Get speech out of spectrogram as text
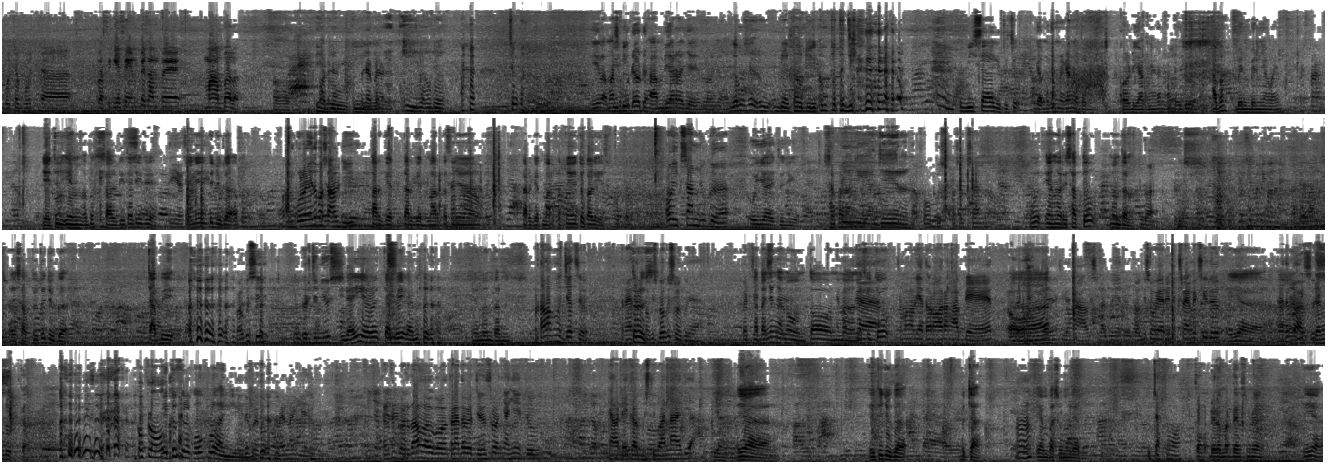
bocah-bocah kelas 3 SMP sampai maba lah oh Iya, aduh benar. gila Benar-benar. gila udah cok gila masih muda udah ambiar aja. Gak maksudnya udah tahu diri kempet aja Kok bisa gitu cok Nggak mungkin mereka nonton. Kalau di kan ada juga Apa? band-band yang lain. Ya itu yang apa Saldi tadi itu ya? Iya, Kayaknya itu juga apa kumpulannya itu pas Aldi target target marketnya target marketnya itu kali ya? oh Iksan juga Oh iya itu juga. Siapa lagi anjir? fokus pas Iksan Oh, yang hari Sabtu nonton? enggak Hari Sabtu itu juga cabe. bagus sih Virginius Iya iya cabe kan yang nonton. pertama aku ngejudge ya ternyata Terus? bagus-bagus lagunya Virginius Katanya nggak nonton, Emang mana sih enggak, cok? cuma ngeliat orang-orang update Oh. Iya, halus lagunya tuh bagus soalnya remix remix itu Iya. Ternyata Ah, bagus Dangdut kah? koplo itu Phil Koplo anjing. itu keren lagi ya. ternyata baru tahu aku kalau ternyata Virginius tuh nyanyi itu yang ada Eka Gustiwana itu ya Iya. Iya. Itu juga pecah? Hmm, yang pas kamu lihat. pecah semua. Cah dalam artian sebenarnya. Iya.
